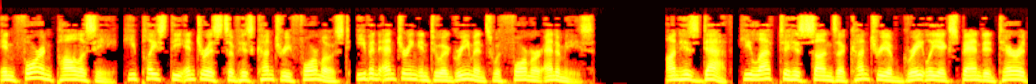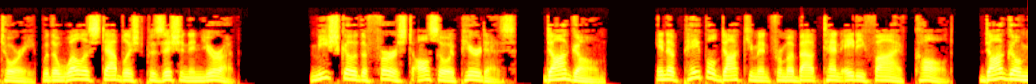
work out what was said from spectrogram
In foreign policy, he placed the interests of his country foremost, even entering into agreements with former enemies. On his death, he left to his sons a country of greatly expanded territory, with a well-established position in Europe. Mieszko I also appeared as Dagom in a papal document from about 1085, called Dagom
